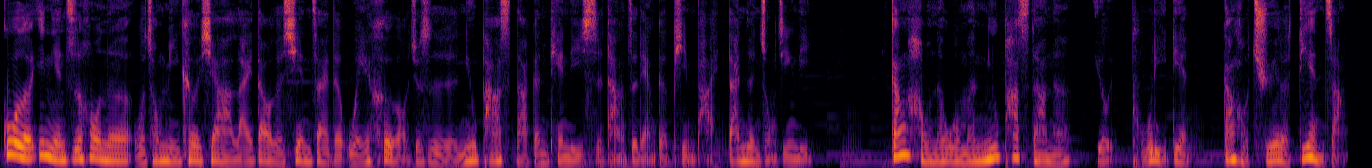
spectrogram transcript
过了一年之后呢，我从米克夏来到了现在的维赫哦，就是 New Pasta 跟天地食堂这两个品牌担任总经理。刚好呢，我们 New Pasta 呢有普里店，刚好缺了店长。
